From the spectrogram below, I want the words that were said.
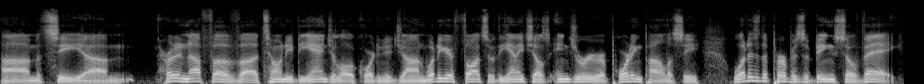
Um, let's see. Um, heard enough of uh, Tony DeAngelo, according to John. What are your thoughts of the NHL's injury reporting policy? What is the purpose of being so vague?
